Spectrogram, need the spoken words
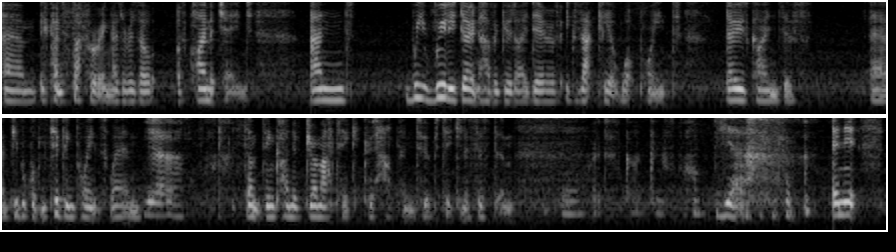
um, it's kind of suffering as a result of climate change and we really don't have a good idea of exactly at what point those kinds of uh, people call them tipping points when Yeah. something kind of dramatic could happen to a particular system I just got goosebumps. yeah. and it's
